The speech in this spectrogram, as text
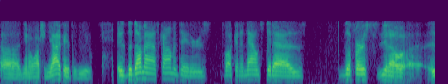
uh, you know, watching the eye pay per view, is the dumbass commentators fucking announced it as the first, you know, uh,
